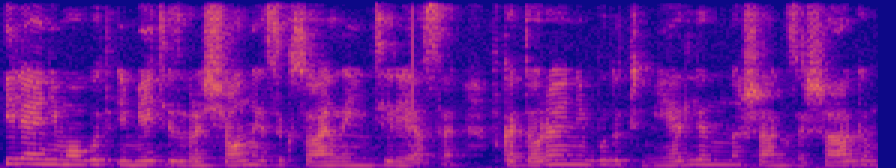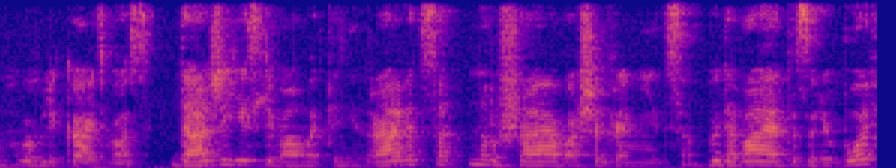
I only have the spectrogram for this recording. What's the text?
Или они могут иметь извращенные сексуальные интересы, в которые они будут медленно, шаг за шагом вовлекать вас, даже если вам это не нравится, нарушая ваши границы, выдавая это за любовь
